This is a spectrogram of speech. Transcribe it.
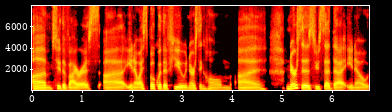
um, to the virus. Uh, you know, I spoke with a few nursing home uh, nurses who said that you know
